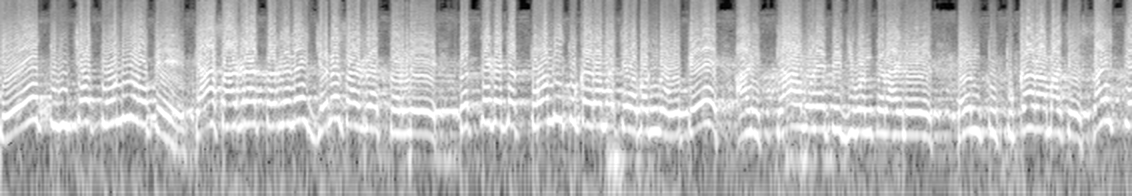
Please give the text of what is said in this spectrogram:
ते तुमच्या तोंडी होते. त्या सागरात तरले नाही जनसागरात तरले. प्रत्येकाच्या तोंडी तुकारामाचे अभंग होते आणि त्यामुळे ते जिवंत राहिले. परंतु तुकारामाचे साहित्य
